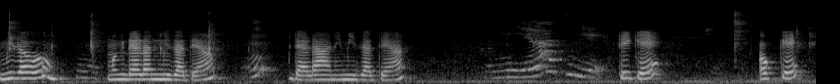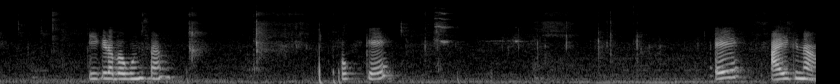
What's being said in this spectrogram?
मी जाऊ? मग डॅडा आणि मी जाते हा? डॅडा आणि मी जाते हा? ठीक आहे. ओके. इकडे बघून सांग. ओके. ए ऐक ना.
